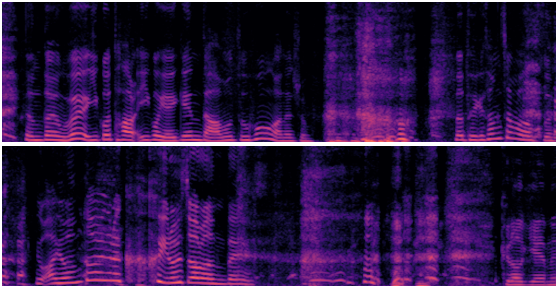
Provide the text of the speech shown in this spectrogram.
연떠영 왜 이거 다 이거 얘기했는데 아무도 호응 안 해줘. 나 되게 상처받았어. 이거 아 연떠영이래 크크 이럴 줄 알았는데. 그러기에는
